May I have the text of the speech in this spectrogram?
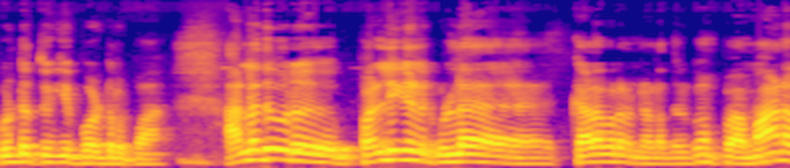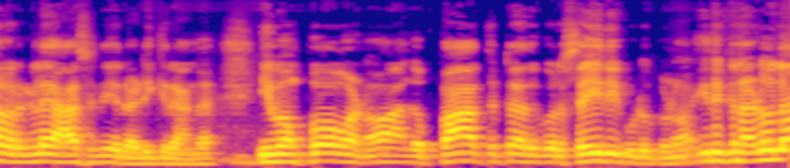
குண்டை தூக்கி போட்டிருப்பான். அல்லது ஒரு பள்ளிகளுக்குள்ள கலவரம் நடந்திருக்கும். இப்போ மாணவர்களே ஆசிரியர் அடிக்கிறாங்க. இவன் போகணும் அங்கே பார்த்துட்டு அதுக்கு ஒரு செய்தி கொடுக்கணும். இதுக்கு நடுவில்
